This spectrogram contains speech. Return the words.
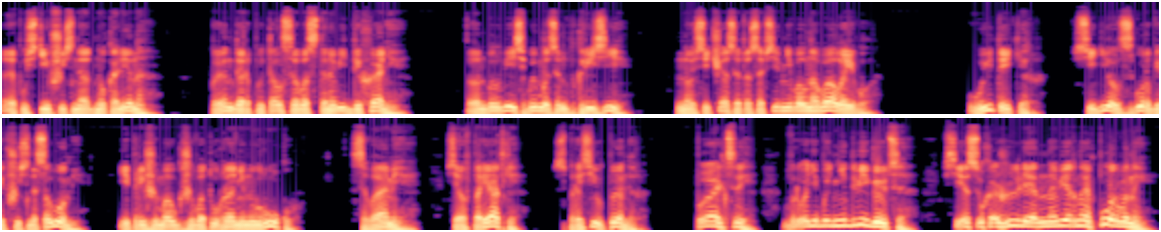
Опустившись на одно колено, Пендер пытался восстановить дыхание. Он был весь вымазан в грязи, но сейчас это совсем не волновало его. Уитейкер сидел, сгорбившись на соломе, и прижимал к животу раненую руку. «С вами все в порядке?» — спросил Пендер. «Пальцы вроде бы не двигаются, все сухожилия, наверное, порваны».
